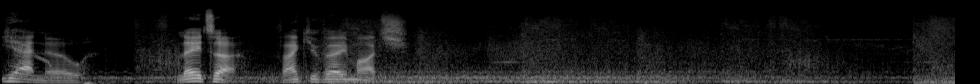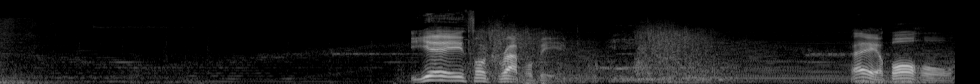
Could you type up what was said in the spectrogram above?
Yeah, no. Later. Thank you very much. Yay for grapple beam. Hey, a ball hole.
